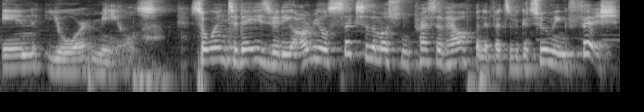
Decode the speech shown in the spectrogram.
in your meals. So in today's video, I'll reveal six of the most impressive health benefits of consuming fish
